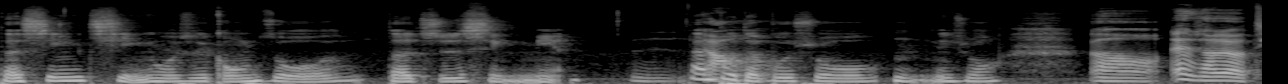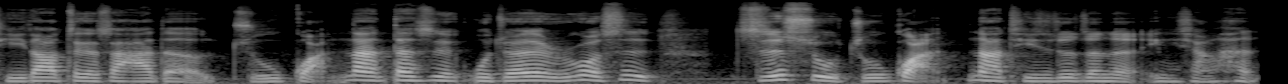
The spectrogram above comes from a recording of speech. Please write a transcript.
的心情，或是工作的执行面。嗯，但不得不说，嗯，你说，嗯，M 小姐有提到这个是她的主管，那但是我觉得如果是直属主管，那其实就真的影响很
